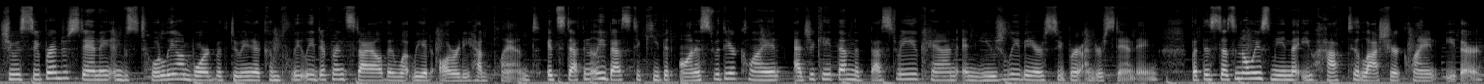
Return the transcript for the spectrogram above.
She was super understanding and was totally on board with doing a completely different style than what we had already had planned. It's definitely best to keep it honest with your client, educate them the best way you can, and usually they are super understanding. But this doesn't always mean that you have to lash your client either.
